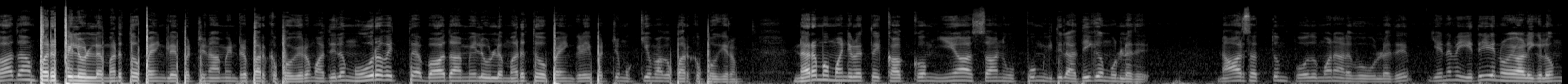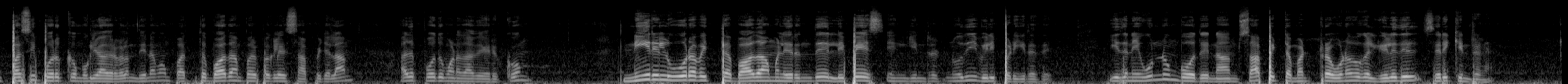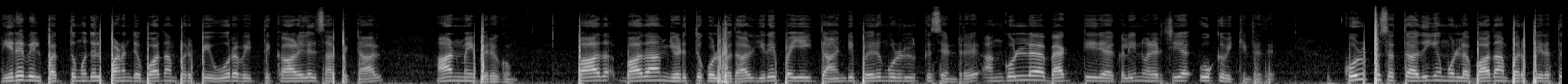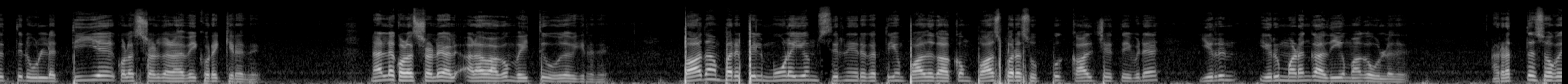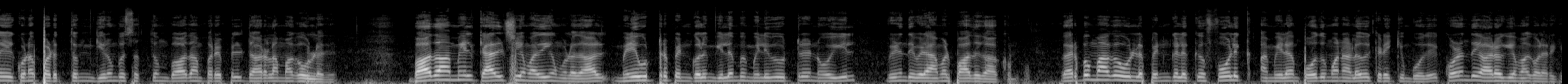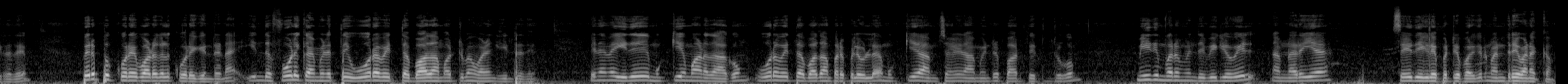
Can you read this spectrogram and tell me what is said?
பாதாம் பருப்பில் உள்ள மருத்துவ பயன்களை பற்றி நாம் இன்று பார்க்க போகிறோம். அதிலும் ஊற வைத்த பாதாமில் உள்ள மருத்துவ பயன்களை பற்றி முக்கியமாக பார்க்க போகிறோம். நரம்பு மண்டலத்தை காக்கும் நியாசான் உப்பும் இதில் அதிகம் உள்ளது. நார் சத்தும் போதுமான அளவு உள்ளது. எனவே இதய நோயாளிகளும் பசி பொறுக்க முடியாதவர்களும் தினமும் பத்து பாதாம் பருப்புகளை சாப்பிடலாம். அது போதுமானதாக இருக்கும். நீரில் ஊற வைத்த பாதாமில் இருந்து லிபேஸ் என்கின்ற நொதி வெளிப்படுகிறது. இதனை உண்ணும்போது நாம் சாப்பிட்ட மற்ற உணவுகள் எளிதில் செரிக்கின்றன. இரவில் பத்து முதல் பன்னெண்டு பாதாம் பருப்பை ஊற வைத்து காலையில் சாப்பிட்டால் ஆண்மை பெருகும். பாதா பாதாம் எடுத்துக்கொள்வதால் இறைப்பையை தாண்டி பெருங்குடலுக்கு சென்று அங்குள்ள பாக்டீரியாக்களின் வளர்ச்சியை ஊக்குவிக்கின்றது. கொழுப்பு சத்து அதிகமுள்ள பாதாம் பருப்பு இரத்தத்தில் உள்ள தீய கொலஸ்ட்ரால்கள் அளவை குறைக்கிறது. நல்ல கொலஸ்ட்ராலை அளவாகவும் வைத்து உதவுகிறது. பாதாம் பருப்பில் மூளையும் சிறுநீரகத்தையும் பாதுகாக்கும் பாஸ்பரஸ் உப்பு கால்சியத்தை விட இரு இரு மடங்கு அதிகமாக உள்ளது. இரத்த சோகையை குணப்படுத்தும் இரும்பு சத்தும் பாதாம் பருப்பில் தாராளமாக உள்ளது. பாதாமில் கால்சியம் அதிகம் உள்ளதால் மெலிவுற்ற பெண்களும் எலும்பு மெலிவுற்ற நோயில் விழுந்து விடாமல் பாதுகாக்கும். கர்ப்பமாக உள்ள பெண்களுக்கு ஃபோலிக் அமிலம் போதுமான அளவு கிடைக்கும்போது குழந்தை ஆரோக்கியமாக வளர்கிறது. பிறப்பு குறைபாடுகள் குறைகின்றன. இந்த ஃபோலிக் அமிலத்தை ஊற வைத்த பாதாம் மட்டுமே வழங்குகின்றது. எனவே இது முக்கியமானதாகும். ஊற வைத்த பாதாம் பருப்பில் உள்ள முக்கிய அம்சங்களை நாம் இன்று பார்த்துட்டு இருக்கோம் மீதி வரும் இந்த வீடியோவில் நாம் நிறைய செய்திகளை பற்றி பார்க்கிறோம். நன்றி வணக்கம்.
